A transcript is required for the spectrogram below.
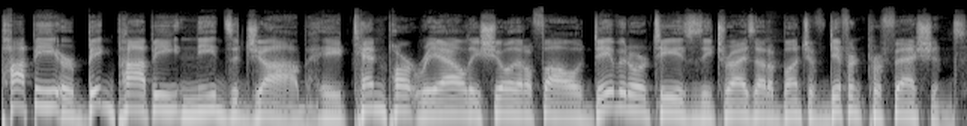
Papi or Big Papi Needs a Job, a 10 part reality show that'll follow David Ortiz as he tries out a bunch of different professions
